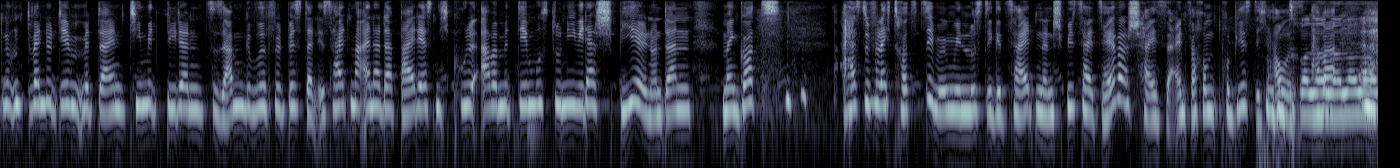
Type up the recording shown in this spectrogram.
Gott, und wenn du dir mit deinen Teammitgliedern zusammengewürfelt bist, dann ist halt mal einer dabei, der ist nicht cool, aber mit dem musst du nie wieder spielen. Und dann, mein Gott, hast du vielleicht trotzdem irgendwie eine lustige Zeit und dann spielst du halt selber Scheiße einfach und probierst dich aus. Aber.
